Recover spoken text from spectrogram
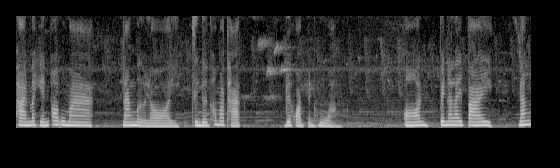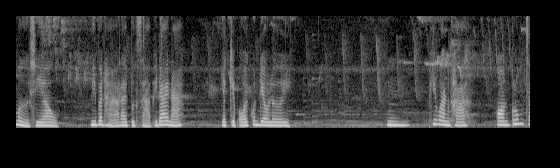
ผ่านมาเห็นออนอุมา นางเหม่อลอย จึงเดินเข้ามาทัก ด้วยความเป็นห่วง ออนเป็นอะไรไป นั่งเหม่อเชียว มีปัญหาอะไรปรึกษาพี่ได้นะ อย่าเก็บเอาไว้คนเดียวเลย อืม พี่วันคะ ออนกลุ้มใจ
